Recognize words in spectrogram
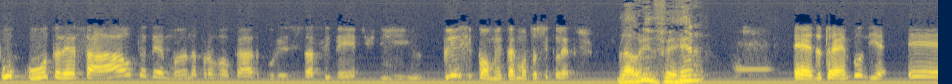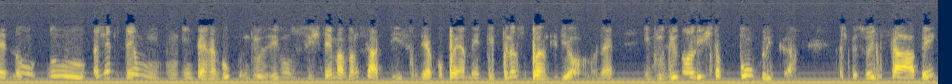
por conta dessa alta demanda provocada por esses acidentes, de, principalmente das motocicletas. Laurindo Ferreira. É, doutor, bom dia. É, no, no, a gente tem um, um, em Pernambuco, inclusive, um sistema avançadíssimo de acompanhamento de transplante de órgãos, né? Inclusive uma lista pública. As pessoas sabem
